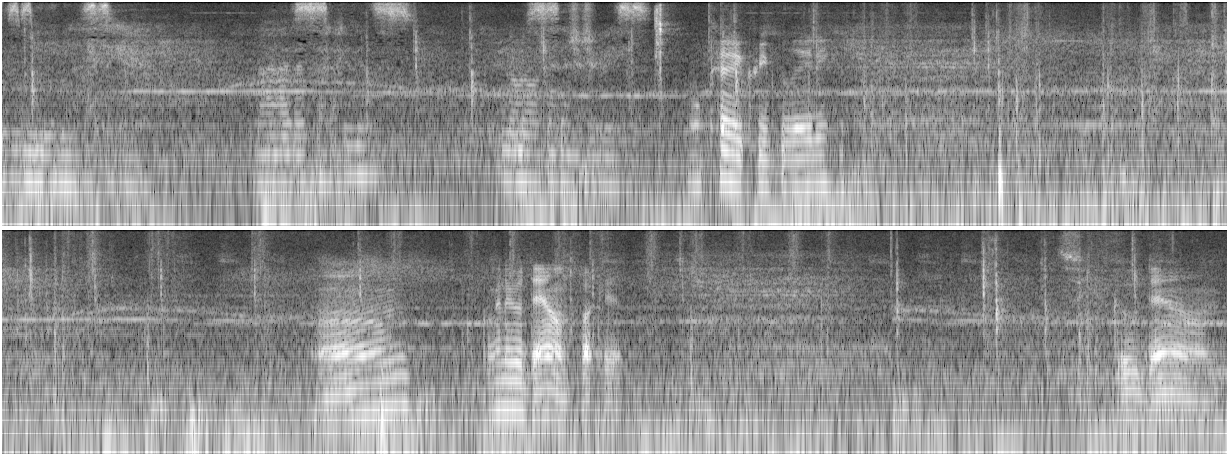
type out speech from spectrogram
Of time's meaningless here. Neither seconds nor centuries. Okay, creepy lady. Um, I'm gonna go down, fuck it. Let's go down.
